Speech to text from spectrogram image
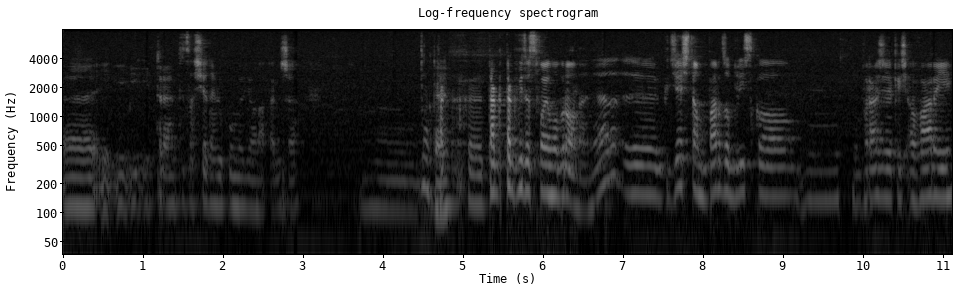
e, i, i, i Trent za 7,5 miliona, także mm, Okej. tak, e, tak, tak widzę swoją obronę. Nie? E, Gdzieś tam bardzo blisko mm, w razie jakiejś awarii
